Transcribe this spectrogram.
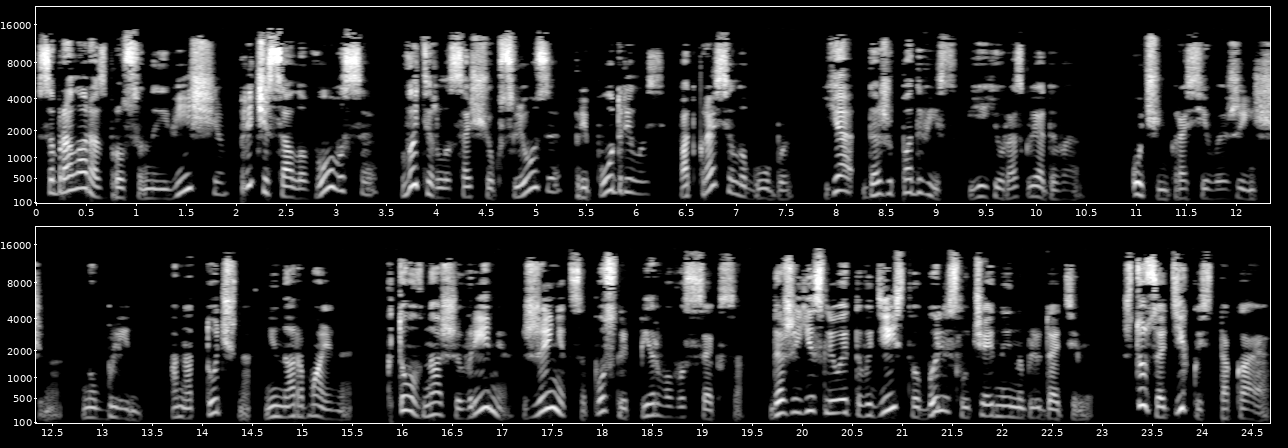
собрала разбросанные вещи, причесала волосы, вытерла со щек слезы, припудрилась, подкрасила губы. Я даже подвис, ее разглядывая. Очень красивая женщина, но, блин, она точно ненормальная. Кто в наше время женится после первого секса? даже если у этого действа были случайные наблюдатели. Что за дикость такая?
